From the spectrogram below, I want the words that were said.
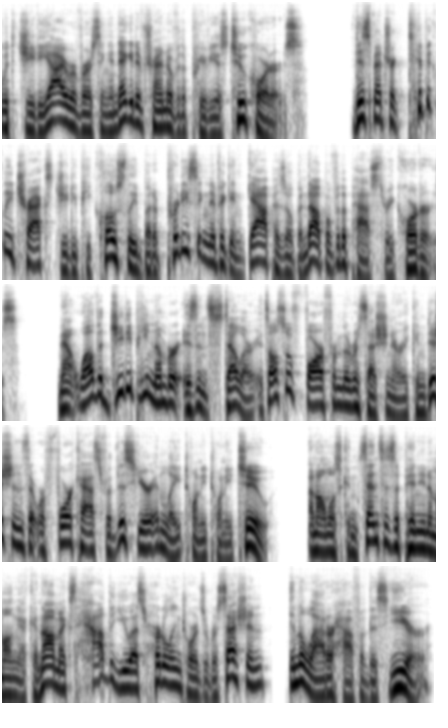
with GDI reversing a negative trend over the previous two quarters. This metric typically tracks GDP closely, but a pretty significant gap has opened up over the past three quarters. Now, while the GDP number isn't stellar, it's also far from the recessionary conditions that were forecast for this year in late 2022. An almost consensus opinion among economics had the US hurtling towards a recession in the latter half of this year.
